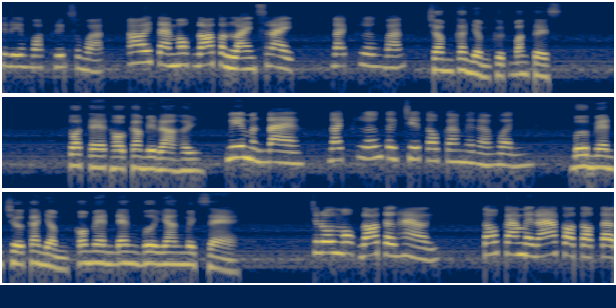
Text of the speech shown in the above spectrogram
ច្រៀងបទព្រៀបសវត្តឲ្យតែមកដល់កន្លែងស្រែកដាច់ភ្លើងបាត់ចាំកាញឹមគិតបាំងទេសតើតែថតកាមេរ៉ាហើយវាមិនដែលដាច់ភ្លើងទៅជាតកាមេរ៉ាវិញបើមែនជើកាញឹមក៏មែនដេងវើយ៉ាងមិនសែជ្រុលមកដល់ទៅហើយតកាមេរ៉ាក៏តទៅ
